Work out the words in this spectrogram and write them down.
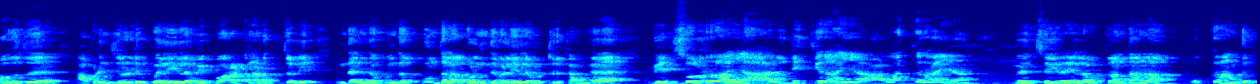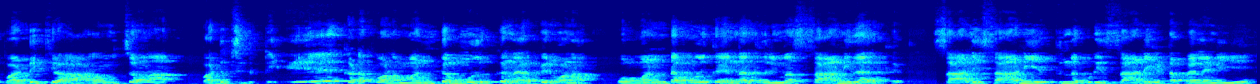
போகுது அப்படின்னு சொல்லிட்டு வெளியில போய் போராட்டம் நடத்த சொல்லி இந்த இந்த இந்த கூந்தலை கொழுந்து வெளியில விட்டுருக்காங்க. இவன் சொல்றாயா அடிக்கிறாயா அளக்குறாயா சிறையில் உட்காந்தானா உட்காந்து படிக்க ஆரம்பிச்சானா படிச்சுக்கிட்டே கிடப்பானா மண்டை முழுக்க நிரப்பிடுவானா. உன் மண்டை முழுக்க என்ன இருக்கு தெரியுமா? சாணி தான் இருக்கு. சாணி சாணியை தின்னக்கூடிய சாணி கிட்ட பயில நீ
